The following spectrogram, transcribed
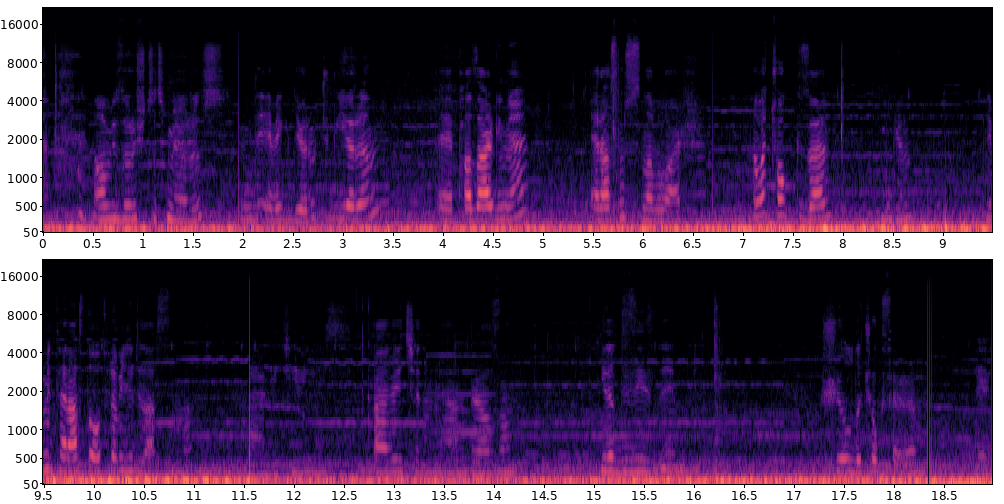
ama biz oruç tutmuyoruz. Şimdi eve gidiyorum. Çünkü yarın e, pazar günü Erasmus sınavı var. Hava çok güzel bugün. Değil mi? Terasta oturabiliriz aslında. Kahve çeviririz. Kahve içelim ya birazdan. Ya da dizi izleyelim. Şu yolu da çok seviyorum. Evet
